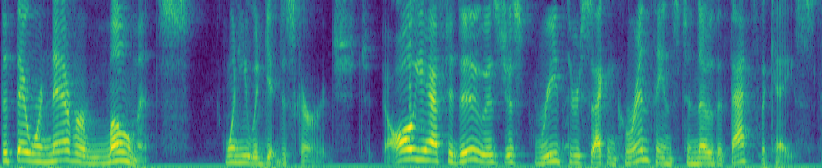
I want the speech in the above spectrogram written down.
that there were never moments when he would get discouraged. All you have to do is just read through 2 Corinthians to know that that's the case.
